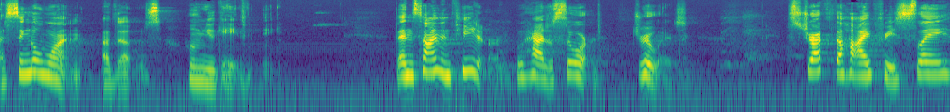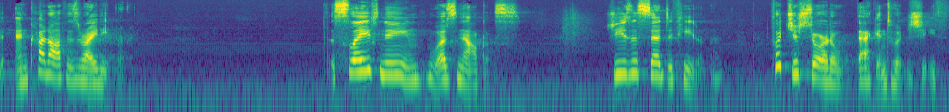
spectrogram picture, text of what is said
a single one of those whom you gave me. Then Simon Peter, who had a sword, drew it, struck the high priest's slave, and cut off his right ear. The slave's name was Malchus. Jesus said to Peter, Put your sword back into its sheath.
